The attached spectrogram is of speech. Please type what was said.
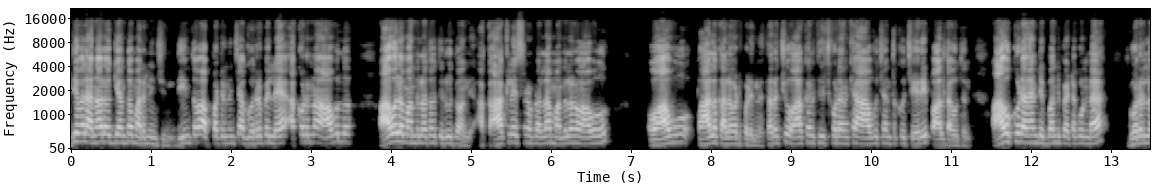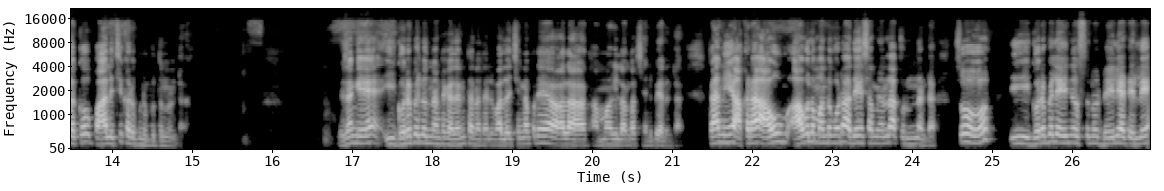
ఇటీవల అనారోగ్యంతో మరణించింది. దీంతో అప్పటి నుంచి ఆ గొర్రెపిల్లె అక్కడున్న ఆవులు ఆవుల మందులతో తిరుగుతోంది. ఆకలేసినప్పుడల్లా మందులలో ఆవు ఆవు పాలకు అలవాటు పడింది. తరచూ ఆకలి తీర్చుకోవడానికి ఆవు చెంతకు చేరి పాలు తాగుతుంది. ఆవుకు కూడా అలాంటి ఇబ్బంది పెట్టకుండా గొర్రెలకు పాలిచ్చి కడుపు నింపుతుందంట. నిజంగా ఈ గొర్రె పిల్ల ఉందంట కదండి తన తల్లి. వాళ్ళు చిన్నప్పుడే వాళ్ళ అమ్మ వీళ్ళందరూ చనిపోయారంట. కానీ అక్కడ ఆవు ఆవుల మంద కూడా అదే సమయంలో అక్కడ ఉందంట. సో ఈ గొర్రె పిల్ల ఏం చేస్తున్నారు డైలీ అటు వెళ్ళి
